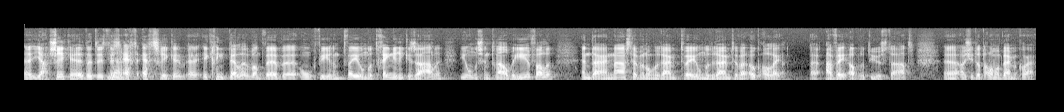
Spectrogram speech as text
Uh, ja, schrikken. Hè? Dat is, dat ja. is echt, echt schrikken. Uh, ik ging tellen, want we hebben ongeveer een 200 generieke zalen die onder centraal beheer vallen. En daarnaast hebben we nog een ruim 200 ruimten waar ook allerlei uh, AV-apparatuur staat. als je dat allemaal bij elkaar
